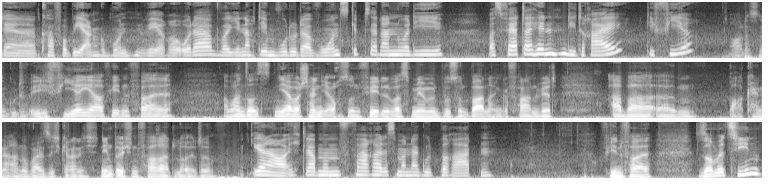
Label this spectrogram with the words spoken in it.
der KVB angebunden wäre, oder? Weil je nachdem, wo du da wohnst, gibt es ja dann nur die, was fährt da hinten? Die drei? Die vier? Oh, das ist eine gute, die 4 ja auf jeden Fall. Aber ansonsten ja wahrscheinlich auch so ein Fädel, was mehr mit Bus und Bahn angefahren wird. Aber, ähm, boah, keine Ahnung, weiß ich gar nicht. Nehmt euch ein Fahrrad, Leute. Genau, ich glaube, mit dem Fahrrad ist man da gut beraten. Auf jeden Fall. Sollen wir ziehen?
